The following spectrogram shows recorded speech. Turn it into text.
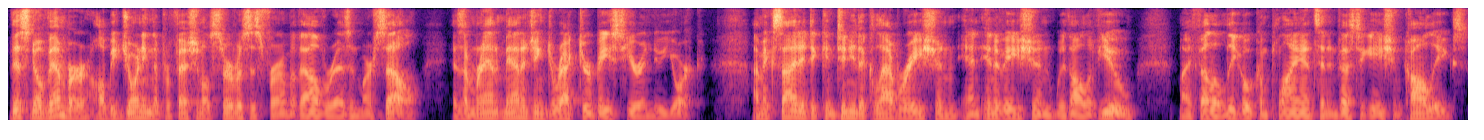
This November, I'll be joining the professional services firm of Alvarez and Marsal as a managing director based here in New York. I'm excited to continue the collaboration and innovation with all of you, my fellow legal compliance and investigation colleagues.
